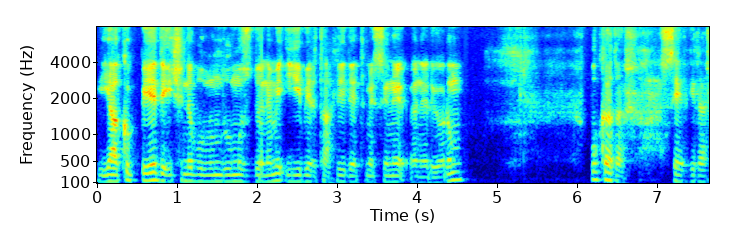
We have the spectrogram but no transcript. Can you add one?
Yakup Bey'e de içinde bulunduğumuz dönemi iyi bir tahlil etmesini öneriyorum. Bu kadar. Sevgiler.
